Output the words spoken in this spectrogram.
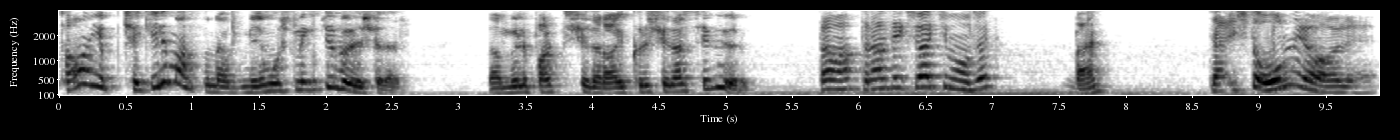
tamam yap çekelim aslında Ben- benim hoşuma gidiyor böyle şeyler. Ben böyle farklı şeyler aykırı şeyler seviyorum. Tamam transseksüel kim olacak? Ben Ya işte olmuyor öyle.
